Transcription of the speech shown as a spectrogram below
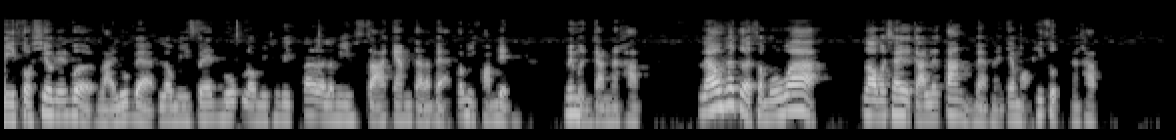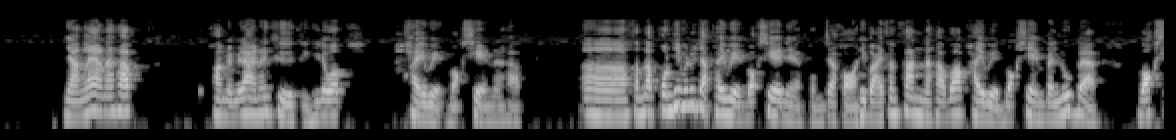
มีโซเชียลเน็ตเวิร์กหลายรูปแบบ เรามี Facebook เรามี Twitter เรามี Instagram แต่ละแบบก็มีความเด่นไม่เหมือนกันนะครับ แล้วถ้าเกิดสมมุติว่าเรามาใช้กับการเลือกตั้งแบบไหนจะเหมาะที่สุดนะครับ อย่างแรกนะครับ ความเป็นไปได้นั่นคือสิ่งที่เรียกว่า private blockchain นะครับสำหรับคนที่ไม่รู้จัก private blockchain เนี่ยผมจะขออธิบายสั้นๆนะครับว่า private blockchain เป็นรูปแบบบล็อกเช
